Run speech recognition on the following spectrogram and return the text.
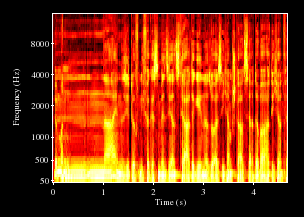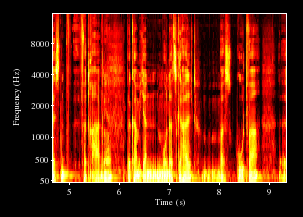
wenn man. Nein, Sie dürfen nicht vergessen, wenn Sie ans Theater gehen, also als ich am Staatstheater war, hatte ich einen festen Vertrag, Ja. bekam ich ein Monatsgehalt, was gut war. Äh,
